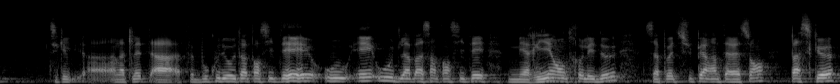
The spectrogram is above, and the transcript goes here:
un athlète a fait beaucoup de haute intensité ou, et ou de la basse intensité, mais rien entre les deux, ça peut être super intéressant parce que,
